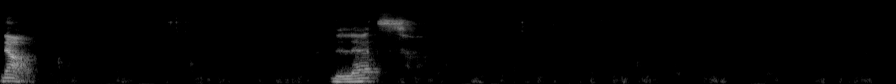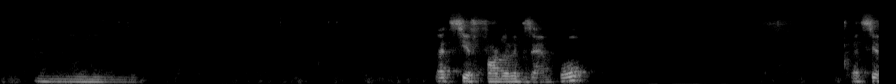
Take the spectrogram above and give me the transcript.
Now, let's um, let's see a further example. Let's see a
